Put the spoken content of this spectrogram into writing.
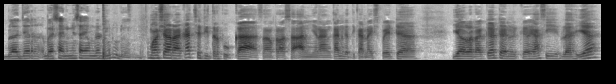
belajar bahasa Indonesia yang benar dulu dong. Masyarakat jadi terbuka sama perasaan menyenangkan ketika naik sepeda. Ya olahraga dan rekreasi. Lah ya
